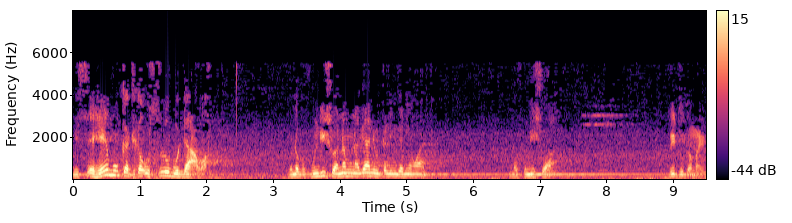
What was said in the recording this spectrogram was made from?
ni sehemu katika uslubu dawa. Unapofundishwa namna gani utalingania watu? Unafundishwa vitu kama hivi.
